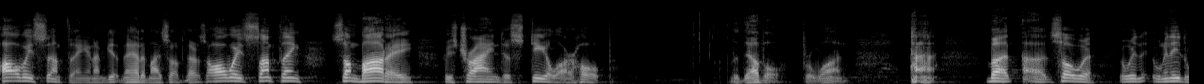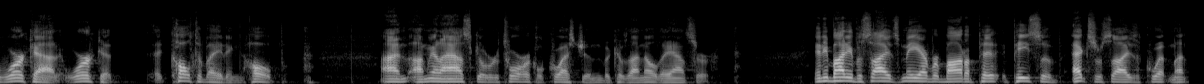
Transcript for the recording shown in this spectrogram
always something, and I'm getting ahead of myself, there's always something, somebody who's trying to steal our hope. The devil, for one. but uh, so we, we need to work at it, work at cultivating hope. I'm, I'm going to ask a rhetorical question because I know the answer. Anybody besides me ever bought a p- piece of exercise equipment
